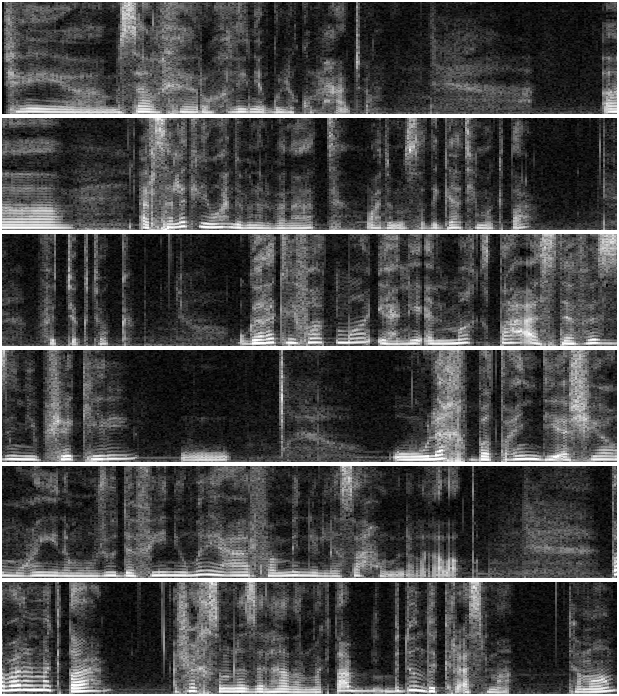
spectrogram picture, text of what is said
شي مساء الخير وخليني أقول لكم حاجة. آه، أرسلت لي واحدة من البنات واحدة من صديقاتي مقطع في التيك توك وقالت لي فاطمة يعني المقطع استفزني بشكل و... ولخبط عندي أشياء معينة موجودة فيني وماني عارفة من اللي صح ومن الغلط طبعا المقطع شخص منزل هذا المقطع بدون ذكر أسماء تمام؟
